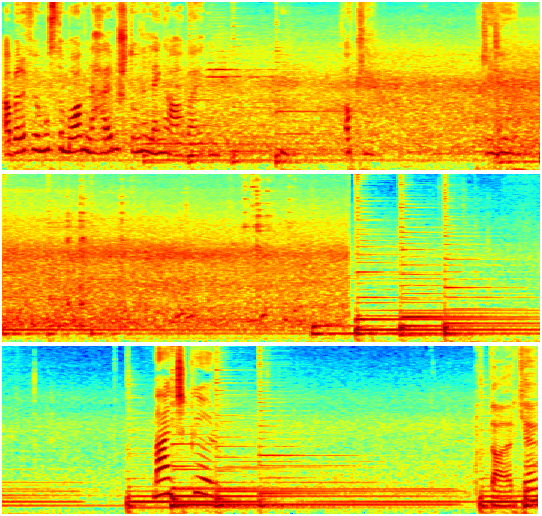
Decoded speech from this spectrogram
Aber dafür musst du morgen eine halbe Stunde länger arbeiten. Okay. Geliyorum. Ben çıkıyorum. Daha erken.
